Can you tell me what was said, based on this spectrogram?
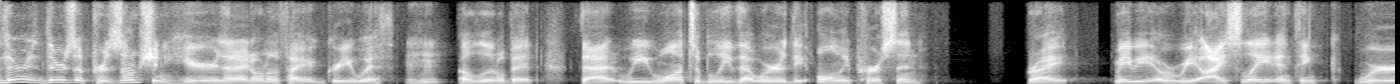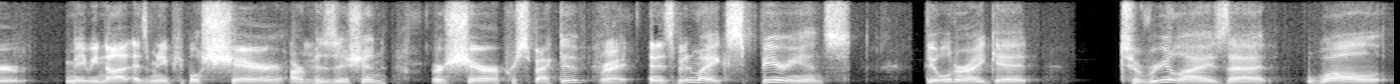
there, there's a presumption here that I don't know if I agree with Mhm. a little bit that we want to believe that we're the only person, right? Maybe, or we isolate and think we're maybe not as many people share our position or share our perspective. Right. And it's been my experience, the older I get, to realize that while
